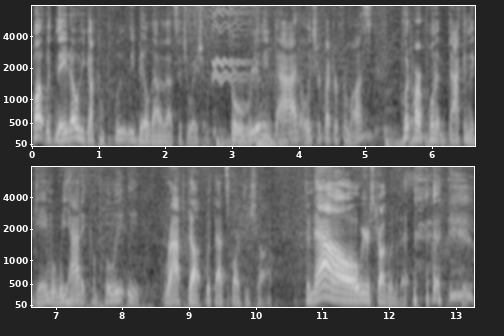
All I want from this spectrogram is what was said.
But with NATO, he got completely bailed out of that situation. So really bad Elixir Collector from us put our opponent back in the game when we had it completely wrapped up with that Sparky shot. So now we're struggling a bit.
